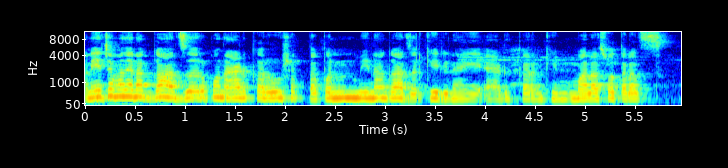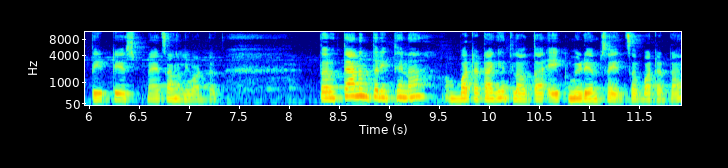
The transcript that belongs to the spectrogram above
आणि याच्यामध्ये ना गाजर पण ॲड करू शकता पण मी ना गाजर केली नाही ॲड कारण की मला स्वतःलाच ती टेस्ट नाही चांगली वाटत. तर त्यानंतर इथे ना बटाटा घेतला होता एक मिडियम साईजचा बटाटा.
